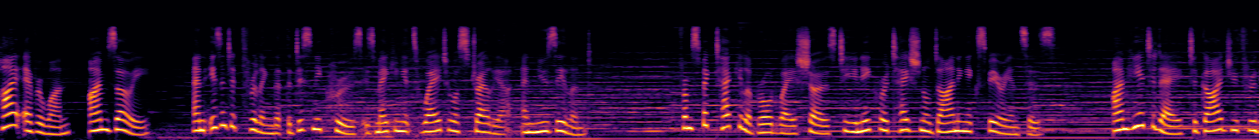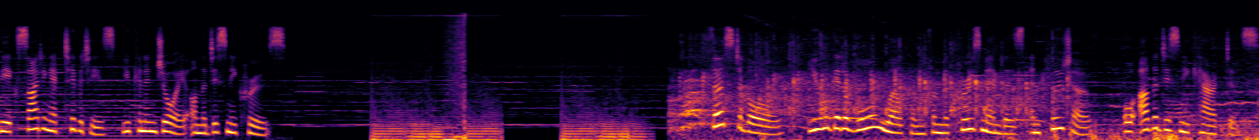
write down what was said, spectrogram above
Hi everyone, I'm Zoe. And isn't it thrilling that the Disney Cruise is making its way to Australia and New Zealand? From spectacular Broadway shows to unique rotational dining experiences. I'm here today to guide you through the exciting activities you can enjoy on the Disney Cruise. First of all, you will get a warm welcome from the cruise members and Pluto, or other Disney characters.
